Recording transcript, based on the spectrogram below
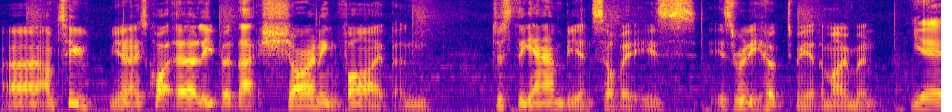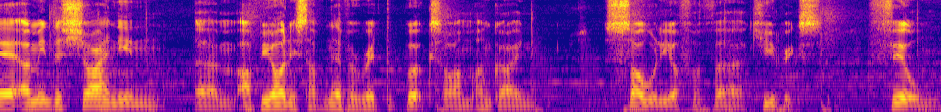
Uh, I'm too, you know, it's quite early, but that shining vibe and just the ambience of it is is really hooked me at the moment. Yeah, I mean, The Shining. Um, I'll be honest, I've never read the book, so I'm, I'm going solely off of uh, Kubrick's film,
